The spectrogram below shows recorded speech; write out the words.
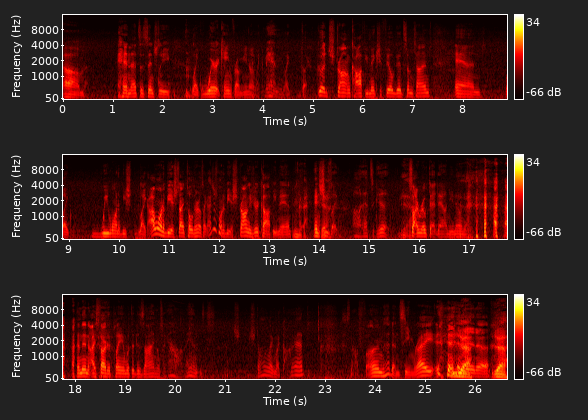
um and that's essentially like where it came from, you know, like man, like, like good strong coffee makes you feel good sometimes and like we want to be like I want to be as I told her I was like I just want to be as strong as your coffee, man. Yeah, And she yeah. was like, "Oh, that's good." Yeah. So I wrote that down, you know. and like- And then I started playing with the design. I was like, "Oh man, sh- strong like my that- That's not fun. That doesn't seem right." Yeah, then, uh, yeah,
